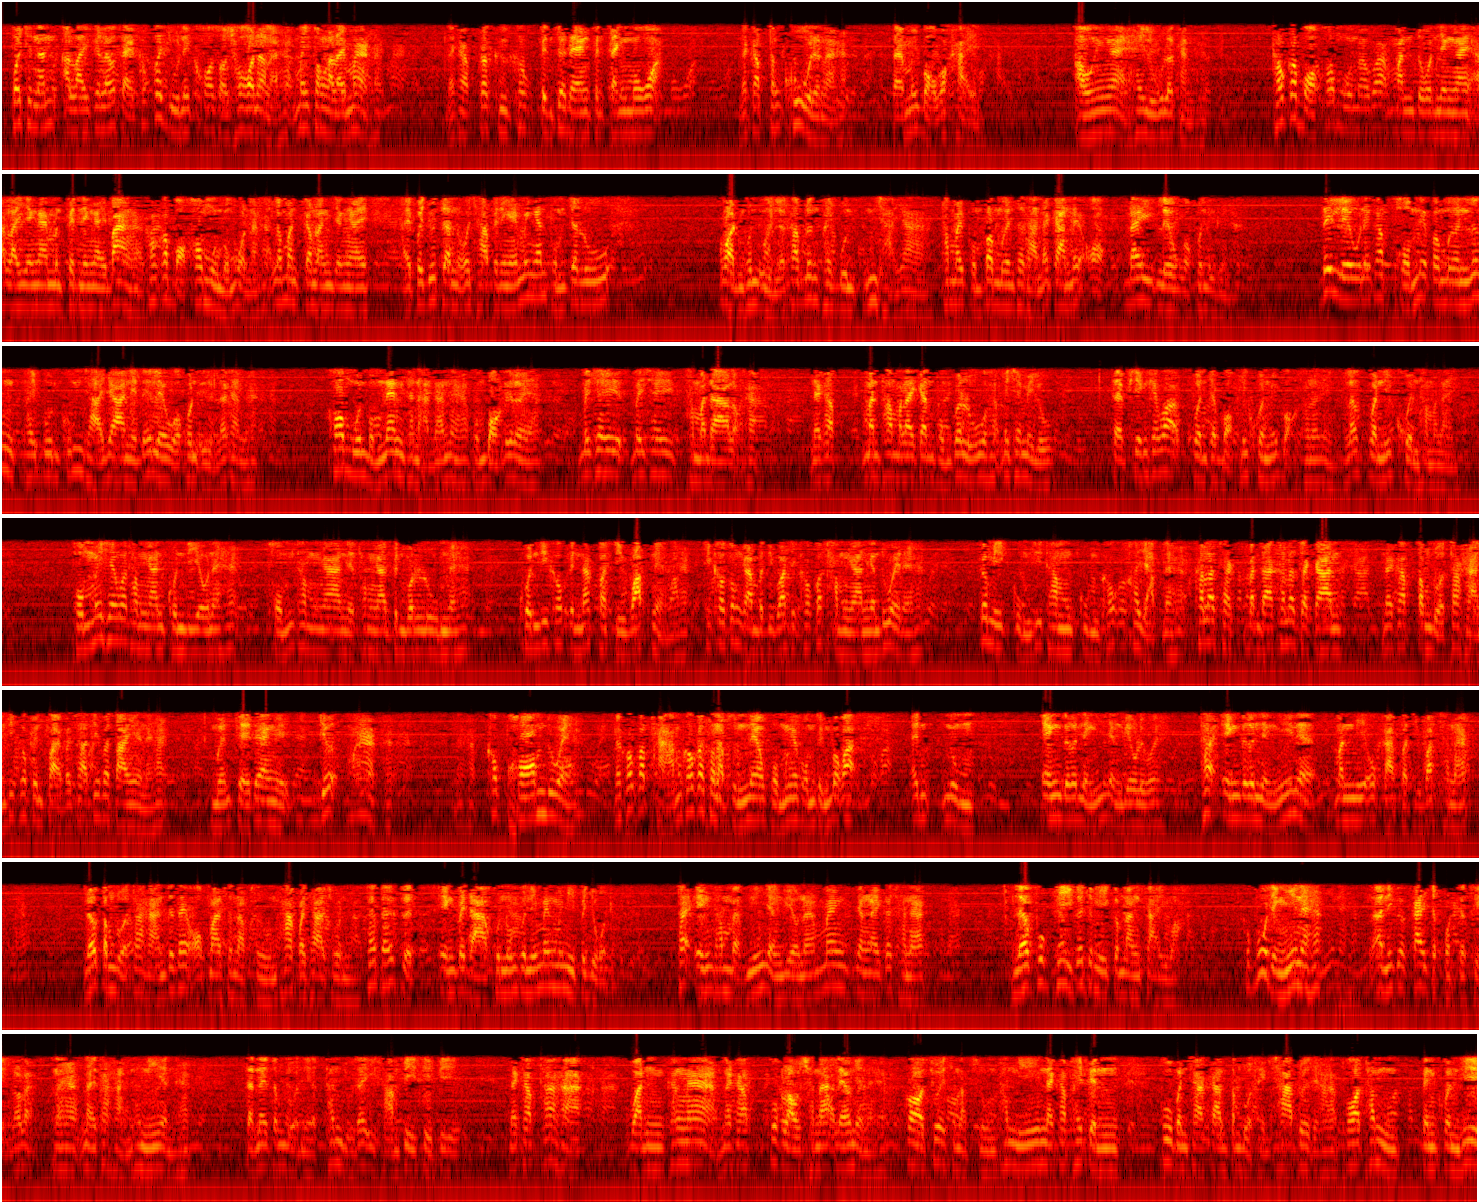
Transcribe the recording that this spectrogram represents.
เพราะฉะนั้นอะไรก็แล้วแต่เขาก็อยู่ในคอสชนั่นแหละฮะไม่ต้องอะไรมากครับ นะครับ ก็คือเขาเป็นเสื้อแดงเป็นแตงโมะนะครับ ทั้งคู่นั่นะฮะแต่ไม่บอกว่าใคร เอาง่าย ๆ ให้รู้แล้วกันครับเขาก็บอกข้อมูลมาว่ามันโดนยังไงอะไรยังไงมันเป็นยังไงบ้างฮะเขาก็บอกข้อมูลผมหมดนะฮะแล้วมันกำลังยังไงไอ้ประยุทธ์จันทร์โอชาเป็นยังไง ไม่งั้นผมจะรู้ก่อนคนอื่นแล้วครับ เรื่องไพบุญคุ้มฉายาทำไมผมประเมินสถานการณ์ได้ออกได้เร็วกว่าคนอื่นได้เร็วนะครับ ผมเนี่ยประเมินเรื่องไพบุญคุ้มฉายาเนี่ยได้เร็วกว่าคนอื่นแล้วกันนะ ข้อมูลผมแน่นขนาดนั้นนะครับผมบอกได้เลยฮะไม่ใช่ไม่ใช่ธรรมดาหรอกครับนะครับ มันทำอะไรกันผมก็รู้ครับไม่ใช่ไม่รู้ แต่เพียงแค่ว่าควรจะบอกหรือควรไม่บอกเท่านั้นเองแล้ววันนี้ควรทำอะไร ผมไม่ใช่ว่าทำงานคนเดียวนะฮะ ผมทำงานเนี่ยทำงานเป็นวอลลุ่มนะฮะคนที่เขาเป็นนักปฏิวัติเนี่ยนะฮะที่เขาต้องการปฏิวัติที่เขาก็ทำงานกันด้วยนะฮะก็มีกลุ่มที่ทำกลุ่มเขาก็ขยับนะฮะข้าราชการบรรดาข้าราชการนะครับตำรวจทหารที่เขาเป็นฝ่ายประชาธิปไตยเนี่ยนะฮะ เหมือนเจ๊แดงเนี่ยเยอะมากครับนะครับเขาพร้อมด้วย แล้วเขาก็ถามเขาก็สนับสนุนแนวผมไงผมถึงบอกว่าไอ้หนุ่มเองเดินอย่างนี้อย่างเดียวเลยเว้ยถ้าเองเดินอย่างนี้เนี่ย มันมีโอกาสปฏิวัติชนะแล้วตำรวจทหารจะได้ออกมาสนับสนุนภาคประชาชน ถ้าถ้าเกิดเองไปด่าคนนู้นคนนี้แม่งไม่มีประโยชน์ ถ้าเองทำแบบนี้อย่างเดียวนะ แม่งยังไงก็ชนะ แล้วพวกพี่ก็จะมีกำลังใจว่ะเขาพูดอย่างนี้นะฮะ อันนี้ก็ใกล้จะปลดเกษียณแล้วแหละนะฮะนายทหารท่านนี้นะฮะ แต่ในตำรวจเนี่ยท่านอยู่ได้อีกสามปีสี่ปีนะครับ ถ้าหากวันข้างหน้านะครับ พวกเราชนะแล้วเนี่ยนะฮะก็ช่วยสนับสนุนท่านนี้นะครับ ให้เป็นผู้บัญชาการตำรวจแห่งชาติด้วยนะฮะเพราะท่านเป็นคนที่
